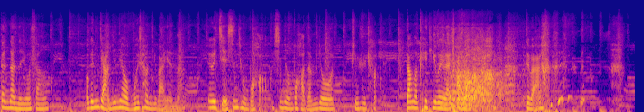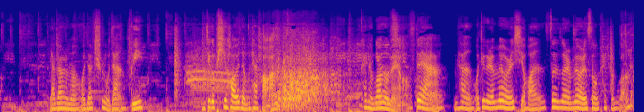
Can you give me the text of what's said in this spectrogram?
淡淡的忧伤，我跟你讲，今天我不会唱第八音的，因为姐心情不好，心情不好，咱们就。平时唱，当个 KTV 来唱就好了，对吧？要不要什么？我叫吃卤蛋，鬼！你这个癖好有点不太好啊！开场光都没有。对啊，你看我这个人没有人喜欢，所以所以没有人送开场光。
